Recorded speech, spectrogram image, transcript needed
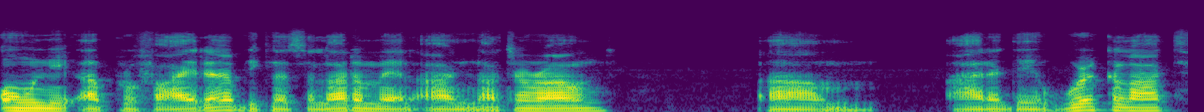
only a provider because a lot of men are not around. Um, either they work a lot,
